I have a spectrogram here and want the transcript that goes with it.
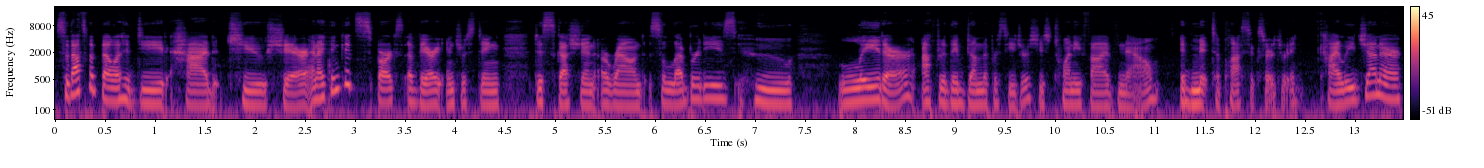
So that's what Bella Hadid had to share. And I think it sparks a very interesting discussion around celebrities who later, after they've done the procedure, she's 25 now, admit to plastic surgery. Kylie Jenner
